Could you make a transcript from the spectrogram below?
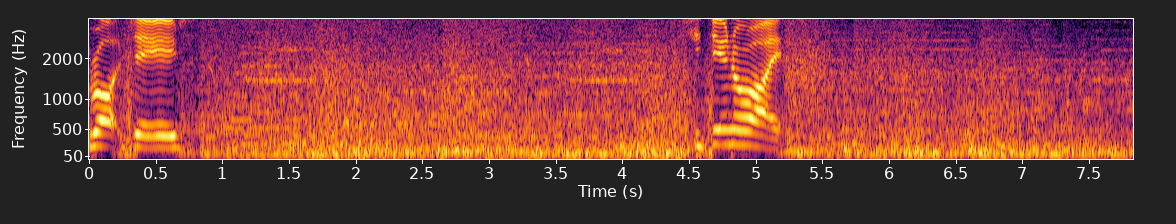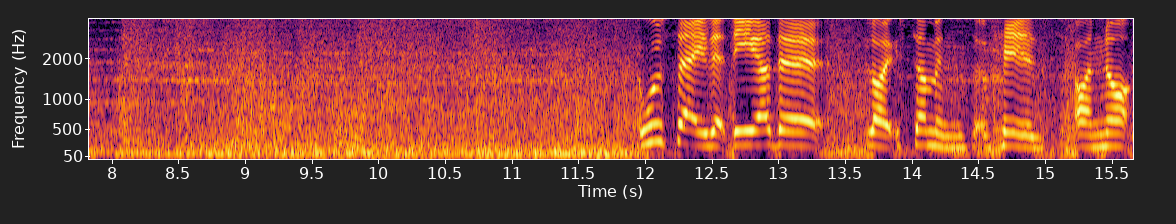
Rot dude. She's doing all right. I will say that the other like summons of his are not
